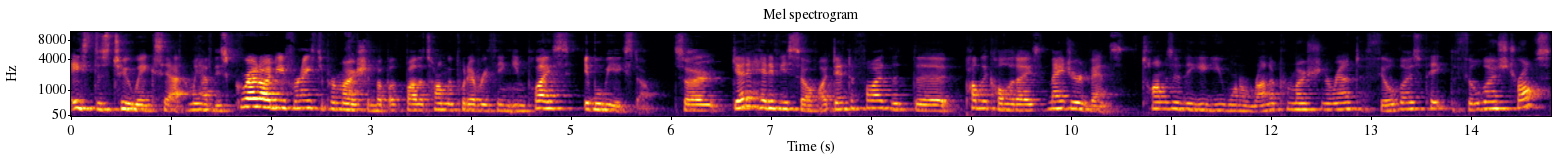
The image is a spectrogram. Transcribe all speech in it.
Easter's two weeks out and we have this great idea for an Easter promotion, but by the time we put everything in place, it will be Easter. So get ahead of yourself, identify the, the public holidays, major events, times of the year you want to run a promotion around to fill those peaks, to fill those troughs,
